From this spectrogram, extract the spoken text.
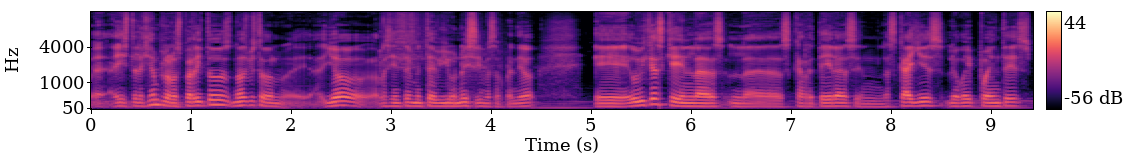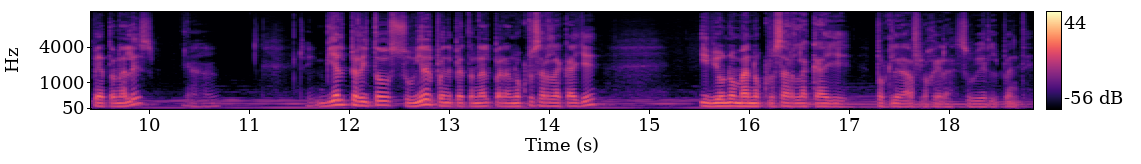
Eh, ahí está el ejemplo, los perritos, ¿no has visto? Eh, yo recientemente vi uno y sí me sorprendió. Eh, ubicas que en las, las, carreteras, en las calles, luego hay puentes peatonales. Ajá. Vi al perrito subir el puente peatonal para no cruzar la calle y vi a un humano cruzar la calle porque le daba flojera subir el puente.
